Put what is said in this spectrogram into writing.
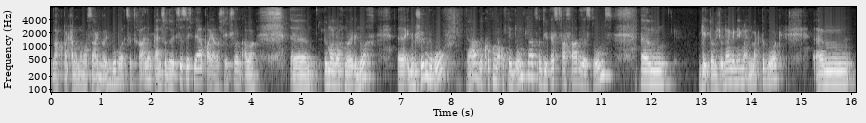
na, man kann immer noch sagen, neuen Wobau-Zentrale. Ganz so neu ist es nicht mehr, ein paar Jahre steht schon, aber äh, immer noch neu genug. Äh, in einem schönen Büro. Ja, wir gucken auf den Domplatz und die Westfassade des Doms. Ähm, geht, glaube ich, unangenehmer in Magdeburg. Ähm,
